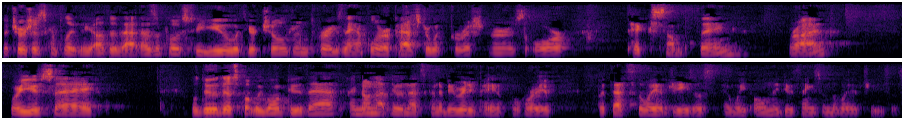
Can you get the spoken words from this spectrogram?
The church is completely other that, as opposed to you with your children, for example, or a pastor with parishioners, or pick something, right? Where you say, we'll do this, but we won't do that. I know not doing that's going to be really painful for you, but that's the way of Jesus, and we only do things in the way of Jesus.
